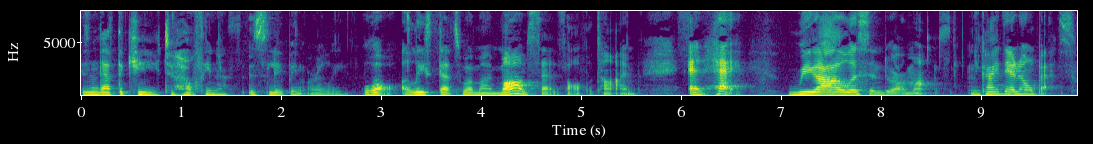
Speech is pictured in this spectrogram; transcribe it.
isn't that the key to healthiness? Is sleeping early? Well, at least that's what my mom says all the time. And hey, we gotta listen to our moms. Okay, they know best.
